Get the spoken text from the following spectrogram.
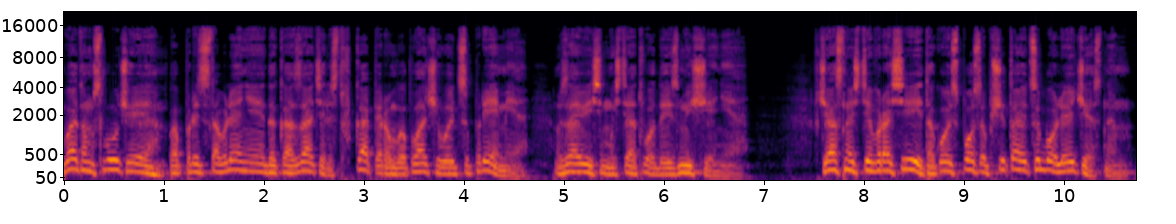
В этом случае, по представлении доказательств, каперам выплачивается премия, в зависимости от водоизмещения. В частности, в России такой способ считается более честным.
